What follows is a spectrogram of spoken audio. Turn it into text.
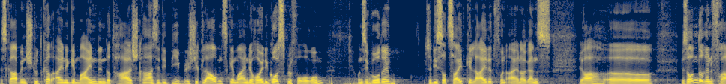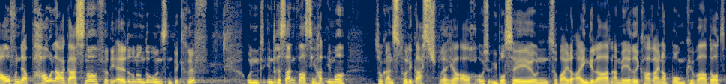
Es gab in Stuttgart eine Gemeinde in der Talstraße, die biblische Glaubensgemeinde, heute Gospelforum. Und sie wurde zu dieser Zeit geleitet von einer ganz ja, äh, besonderen Frau, von der Paula Gassner, für die Älteren unter uns ein Begriff. Und interessant war, sie hat immer so ganz tolle Gastsprecher auch aus Übersee und so weiter eingeladen. Amerika, Rainer Bonke war dort.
